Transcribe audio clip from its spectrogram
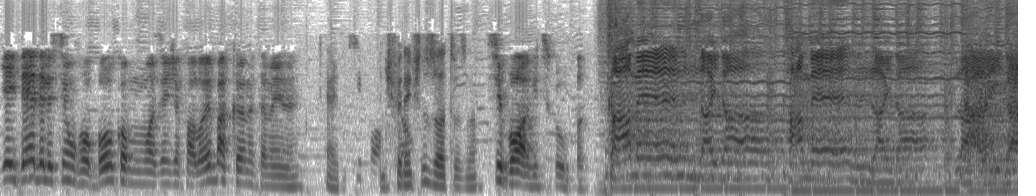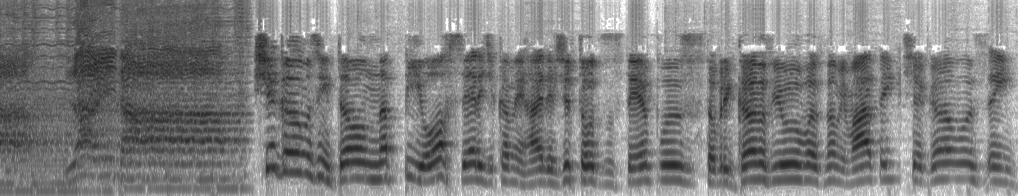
E a ideia dele ser um robô, como o Mozen já falou, é bacana também, né? Se for. Diferente dos outros, né? Cyborg, desculpa. Kamen Rider, Kamen Rider, Rider, Rider. Chegamos então na pior série de Kamen Riders de todos os tempos. Tô brincando, viúvas, não me matem. Chegamos em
